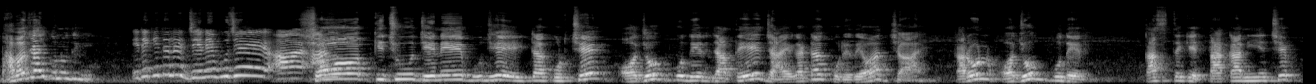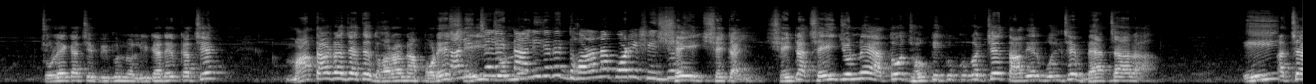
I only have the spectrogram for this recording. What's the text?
ভাবা যায় কোনো দিনই এটা কি তাহলে জেনে বুঝে সব কিছু জেনে বুঝে এটা করছে অযোগ্যদের যাতে জায়গাটা করে দেওয়া যায়। কারণ অযোগ্যদের কাছ থেকে টাকা নিয়েছে চলে গেছে বিভিন্ন লিডারের কাছে মাথাটা যাতে ধরা না পড়ে সেই জন্য যাতে ধরা না পড়ে সেই সেই সেটাই সেটা সেই জন্য এত ঝক্কি কুকু করছে তাদের বলছে বেচারা। এই আচ্ছা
